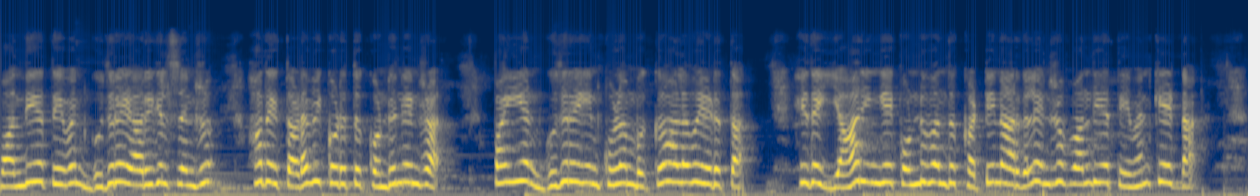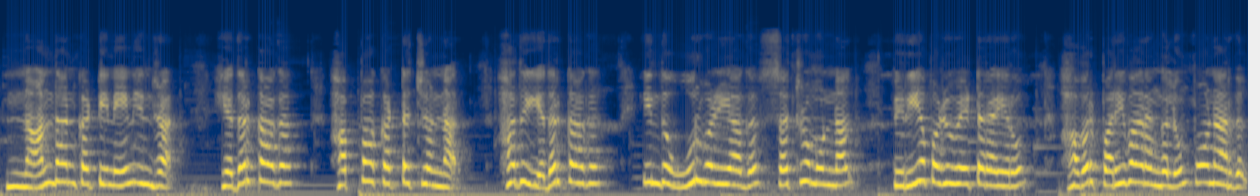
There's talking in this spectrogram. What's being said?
வந்தியத்தேவன் குதிரை அருகில் சென்று அதை தடவி கொடுத்து கொண்டு நின்றான். பையன் குதிரையின் குழம்புக்கு அளவு எடுத்தான். இதை யார் இங்கே கொண்டு வந்து கட்டினார்கள்? என்று வந்தியத்தேவன் கேட்டான். நான் தான் கட்டினேன் என்றான். எதற்காக? அப்பா கட்டச் சொன்னார். அது எதற்காக? இந்த ஊர் வழியாக சற்று முன்னால் பெரிய பழுவேட்டரையரும் அவர் பரிவாரங்களும் போனார்கள்.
